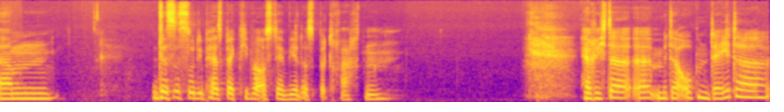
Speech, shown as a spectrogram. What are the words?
Ähm, das ist so die Perspektive, aus der wir das betrachten. Herr Richter, äh, mit der Open Data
